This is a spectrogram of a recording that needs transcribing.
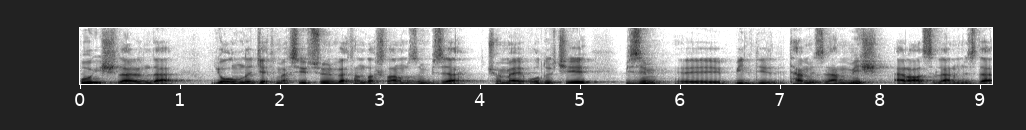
Bu işlərin də yolunda getməsi üçün vətəndaşlarımızın bizə köməyi odur ki, bizim e, bildir təmizlənmiş ərazilərimizdə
